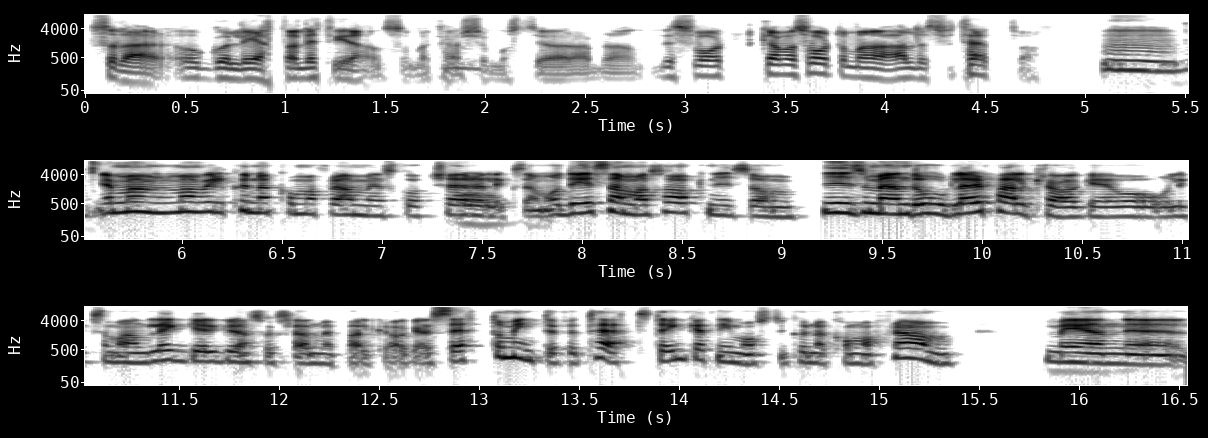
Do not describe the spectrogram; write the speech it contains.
sådär och gå och leta lite grann som man kanske måste göra ibland. Det är svårt, kan vara svårt om man har alldeles för tätt. Va? Mm. Ja, man, man vill kunna komma fram med en skottkärra Ja. liksom. Och det är samma sak ni som, ni som ändå odlar i pallkrage och, och liksom anlägger grönsaksland med pallkragar. Sätt dem inte för tätt. Tänk att ni måste kunna komma fram med en eh,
